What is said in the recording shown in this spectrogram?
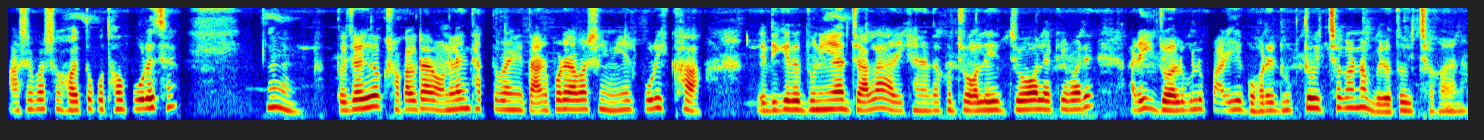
আশেপাশে হয়তো কোথাও পড়েছে। হুম। তো যাই হোক, সকালটা আর অনলাইন থাকতে পারিনি। তারপরে আবার সেই মেয়ের পরীক্ষা। এদিকে তো দুনিয়ার জ্বালা, আর এখানে দেখো জলের জল একেবারে। আর এই জলগুলো পাড়িয়ে ঘরে ঢুকতেও ইচ্ছা করে না, বেরোতেও ইচ্ছা করে না।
